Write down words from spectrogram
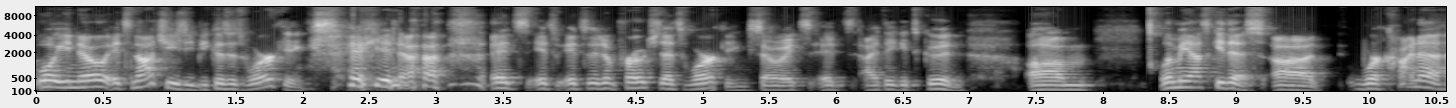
Well, you know, it's not cheesy because it's working. you know, it's it's it's an approach that's working. So it's it's I think it's good. Um, let me ask you this. Uh, we're kind of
